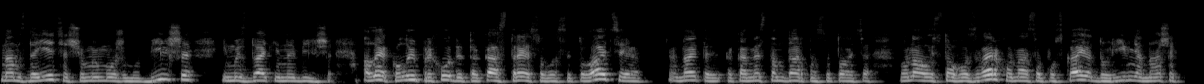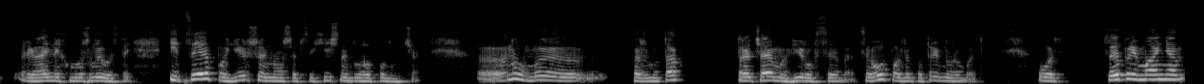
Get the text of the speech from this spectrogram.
Нам здається, що ми можемо більше і ми здатні на більше. Але коли приходить така стресова ситуація, знаєте, така нестандартна ситуація, вона ось того зверху нас опускає до рівня наших реальних можливостей, і це погіршує наше психічне благополуччя. Е, Ну, ми, скажімо так, втрачаємо віру в себе. Цього не потрібно робити. Ось це приймання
